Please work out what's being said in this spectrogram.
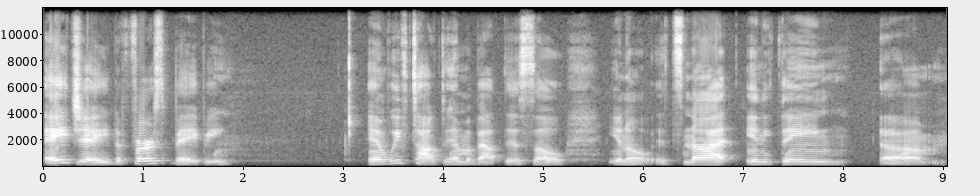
AJ, the first baby, and we've talked to him about this. So, you know, it's not anything um,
